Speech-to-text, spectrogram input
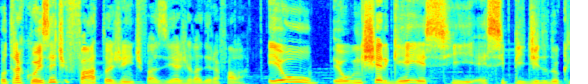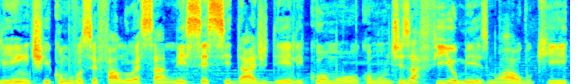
Outra coisa é de fato a gente fazer a geladeira falar. Eu, eu enxerguei esse, esse pedido do cliente e, como você falou, essa necessidade dele como, como um desafio mesmo, algo que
